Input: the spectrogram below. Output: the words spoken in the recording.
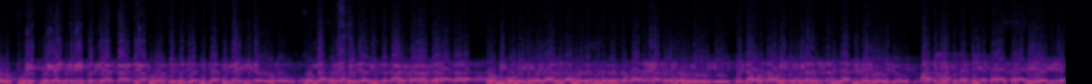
اٹھے کمنٹری بلیا کردے بھول بولدے ودیا پنجابی دو تو میں اپنے بیٹے بھی تکار کراں گا وہ بھی کوئی مدال تھوڑے سمے بعد ਖੇਡ ਹੋਣਗੇ ਤੇ ਲਾਓ ਖੇਡ ਪੰਜਾਬੀ ਵੀਰੋ ਅਗਲੀ ਕਬੱਡੀ ਤੈਅ ਚੁੱਕੀ ਹੈ।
